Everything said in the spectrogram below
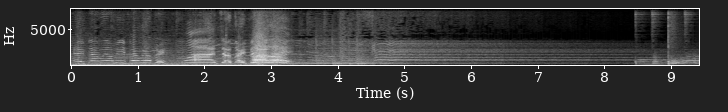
Hey, family on me, family on three. One, two, three, family! family!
